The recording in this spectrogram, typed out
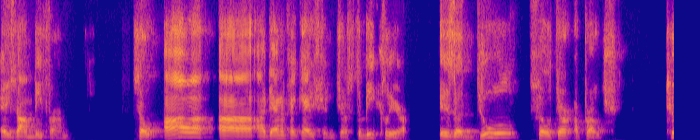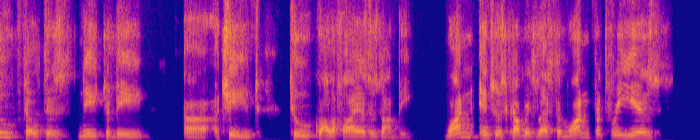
a zombie firm. So our uh, identification, just to be clear, is a dual filter approach. Two filters need to be uh, achieved to qualify as a zombie. One, interest coverage less than one for three years,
